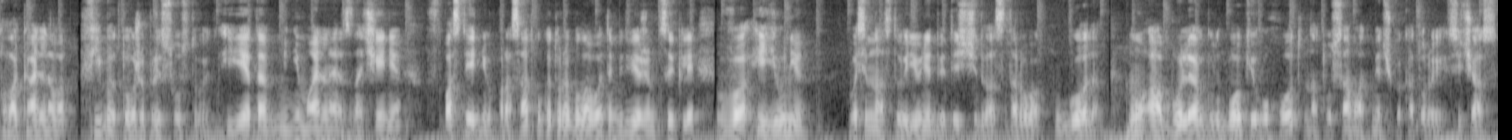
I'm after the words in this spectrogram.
локального FIBA тоже присутствует. И это минимальное значение в последнюю просадку, которая была в этом медвежьем цикле в июне 18 июня 2022 года. Ну а более глубокий уход на ту самую отметочку, которую сейчас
